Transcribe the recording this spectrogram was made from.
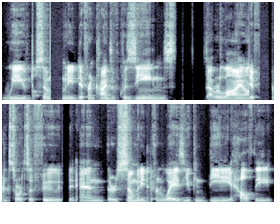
we've so many different kinds of cuisines that rely on different sorts of food and there's so many different ways you can be healthy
